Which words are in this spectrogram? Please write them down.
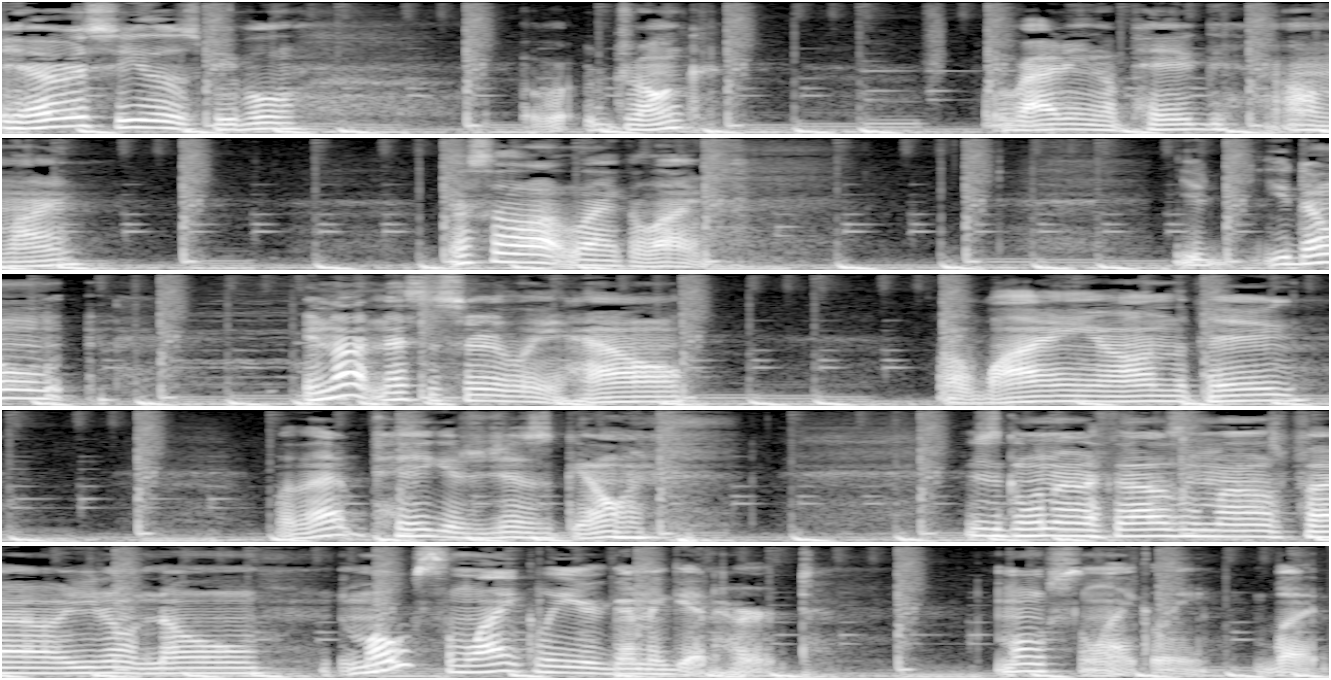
You ever see those people r- drunk riding a pig online? That's a lot like life. You you don't you're not necessarily how or why you're on the pig, but that pig is just going. Just going at a thousand miles per hour. You don't know most likely you're gonna get hurt. Most likely. But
